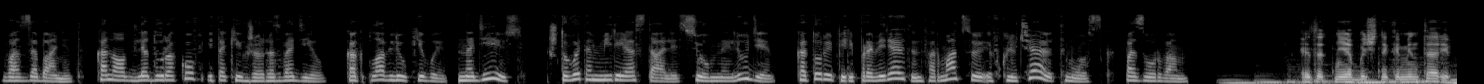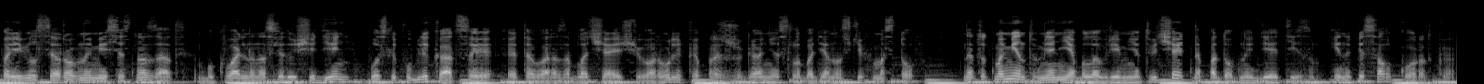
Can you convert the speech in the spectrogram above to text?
вас забанят. Канал для дураков и таких же разводил, как плавлюки вы. Надеюсь, что в этом мире остались умные люди, которые перепроверяют информацию и включают мозг. Позор вам. Этот необычный комментарий появился ровно месяц назад, буквально на следующий день после публикации этого разоблачающего ролика про сжигание слободяновских мостов. На тот момент у меня не было времени отвечать на подобный идиотизм и написал коротко.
